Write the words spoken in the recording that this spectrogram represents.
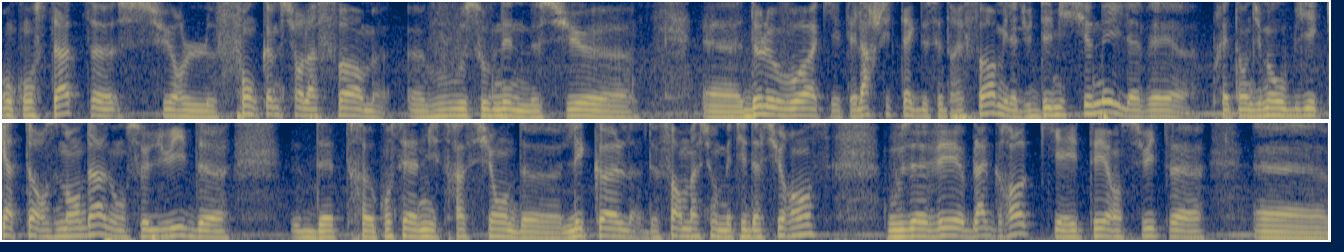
on constate sur le fond comme sur la forme. vous vous souvenez de Monsieur Delevoye, qui était l'architecte de cette réforme. Il a dû démissionner. Il avait prétendument oublié 14 mandats, dont celui d'être conseiller d'administration de l'école de formation au métier d'assurance. Vous avez BlackRock qui a été ensuite euh, euh,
